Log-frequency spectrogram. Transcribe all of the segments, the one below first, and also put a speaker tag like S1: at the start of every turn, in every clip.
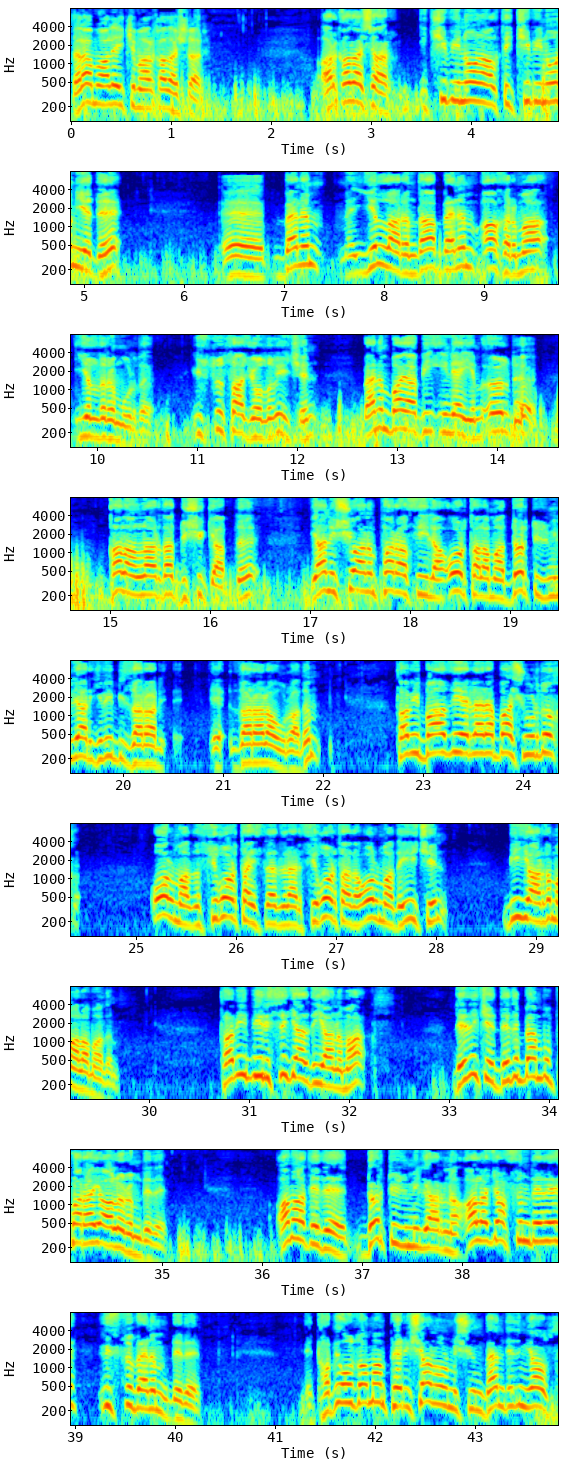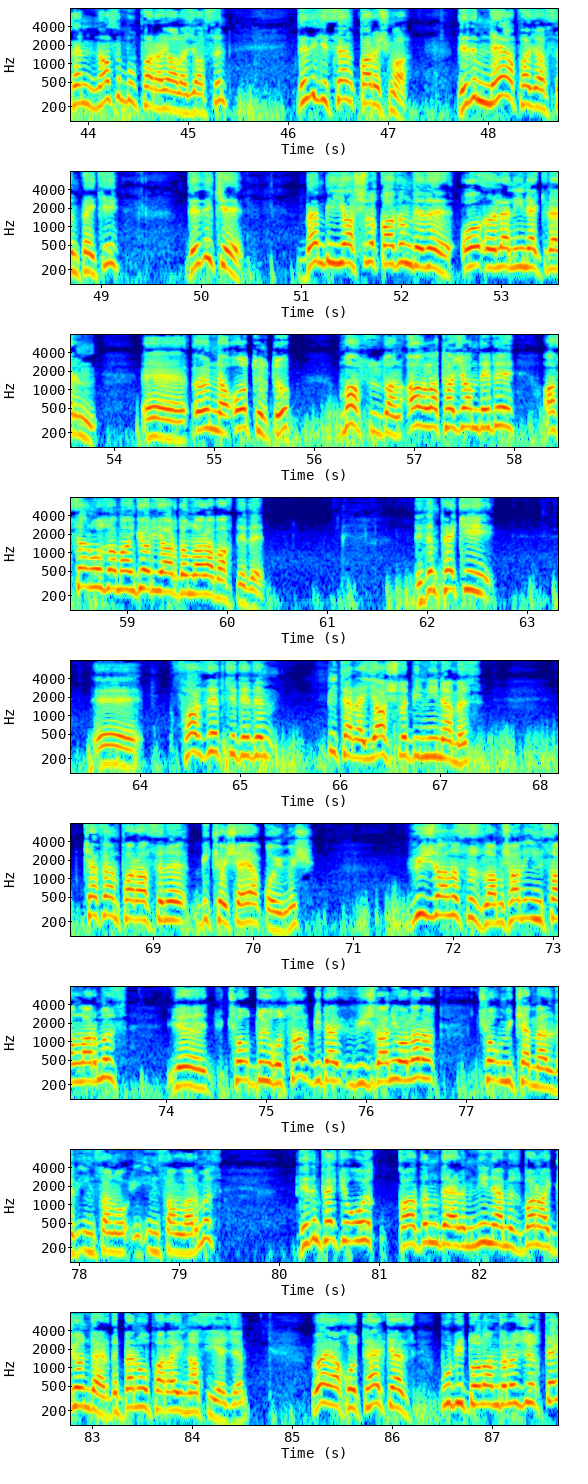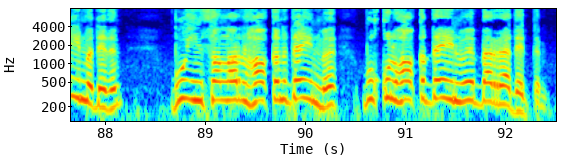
S1: Selamun Aleyküm arkadaşlar. Arkadaşlar 2016-2017 e, benim yıllarında benim ahırıma yıldırım vurdu. Üstü saç olduğu için benim baya bir ineğim öldü. Kalanlar da düşük yaptı. Yani şu anın parasıyla ortalama 400 milyar gibi bir zarar e, zarara uğradım. Tabi bazı yerlere başvurduk. Olmadı. Sigorta istediler. Sigorta da olmadığı için bir yardım alamadım. Tabii birisi geldi yanıma. Dedi ki dedi ben bu parayı alırım dedi. Ama dedi 400 milyarını alacaksın dedi. Üstü benim dedi. E tabi o zaman perişan olmuşum. Ben dedim ya sen nasıl bu parayı alacaksın? Dedi ki sen karışma. Dedim ne yapacaksın peki? Dedi ki ben bir yaşlı kadın dedi o ölen ineklerin e, önüne oturtup mahsusdan ağlatacağım dedi. A sen o zaman gör yardımlara bak dedi. Dedim peki e, farz et ki dedim bir tane yaşlı bir ninemiz kefen parasını bir köşeye koymuş. Vicdanı sızlamış. Hani insanlarımız e, çok duygusal bir de vicdani olarak çok mükemmeldir insan insanlarımız. Dedim peki o kadın diyelim ninemiz bana gönderdi. Ben o parayı nasıl yiyeceğim? Veyahut herkes bu bir dolandırıcılık değil mi dedim. Bu insanların hakkını değil mi? Bu kul hakkı değil mi? Ben reddettim.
